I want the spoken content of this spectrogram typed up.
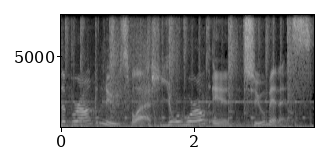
The Bronc News Flash, your world in two minutes.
